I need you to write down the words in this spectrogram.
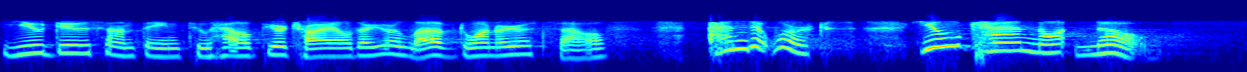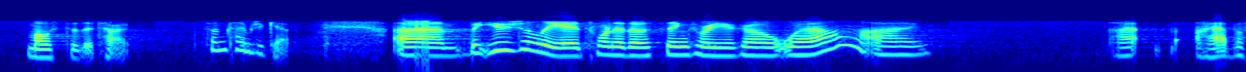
you do something to help your child or your loved one or yourself, and it works, you cannot know most of the time. Sometimes you can. Um, but usually it's one of those things where you go, well, I, I, I have a,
